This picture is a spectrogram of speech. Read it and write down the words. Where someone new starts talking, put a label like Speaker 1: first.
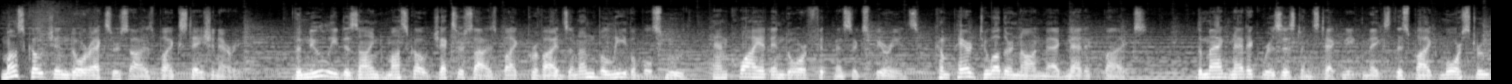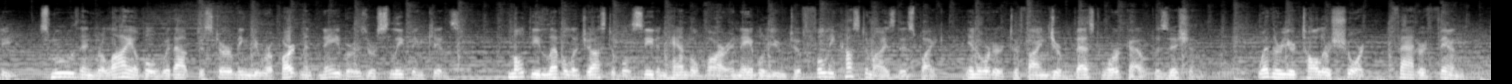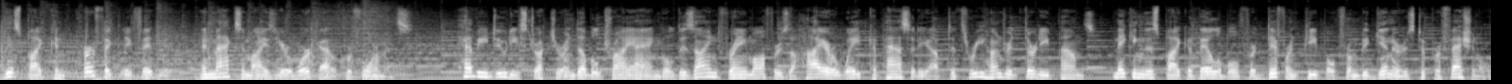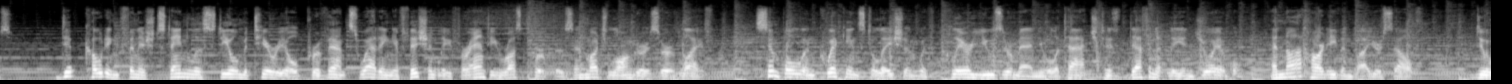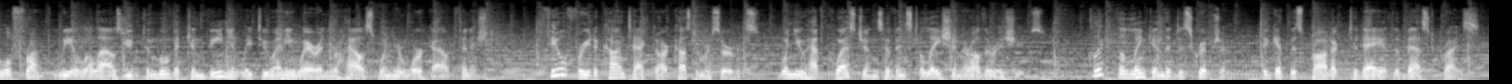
Speaker 1: Muscoach Indoor Exercise Bike Stationary. The newly designed Muscoach exercise bike provides an unbelievable smooth and quiet indoor fitness experience compared to other non-magnetic bikes. The magnetic resistance technique makes this bike more sturdy, smooth and reliable without disturbing your apartment neighbors or sleeping kids. Multi-level adjustable seat and handlebar enable you to fully customize this bike in order to find your best workout position. Whether you're tall or short, fat or thin, this bike can perfectly fit you and maximize your workout performance. Heavy-duty structure and double triangle designed frame offers a higher weight capacity up to 330 pounds, making this bike available for different people from beginners to professionals. Dip coating finished stainless steel material prevents sweating efficiently for anti-rust purpose and much longer serve life. Simple and quick installation with clear user manual attached is definitely enjoyable and not hard even by yourself. Dual front wheel allows you to move it conveniently to anywhere in your house when your workout finished. Feel free to contact our customer service when you have questions of installation or other issues. Click the link in the description to get this product today at the best price.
